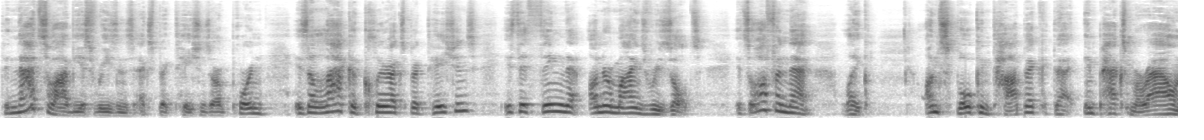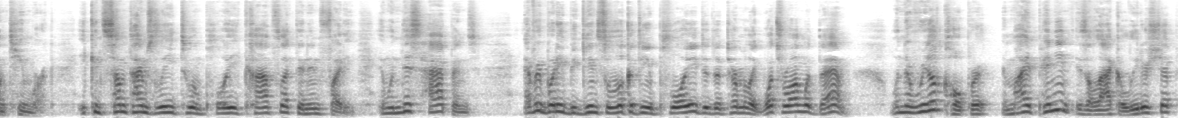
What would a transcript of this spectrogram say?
The not so obvious reasons expectations are important is a lack of clear expectations is the thing that undermines results. It's often that like unspoken topic that impacts morale and teamwork. It can sometimes lead to employee conflict and infighting. And when this happens, everybody begins to look at the employee to determine like what's wrong with them. When the real culprit, in my opinion, is a lack of leadership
